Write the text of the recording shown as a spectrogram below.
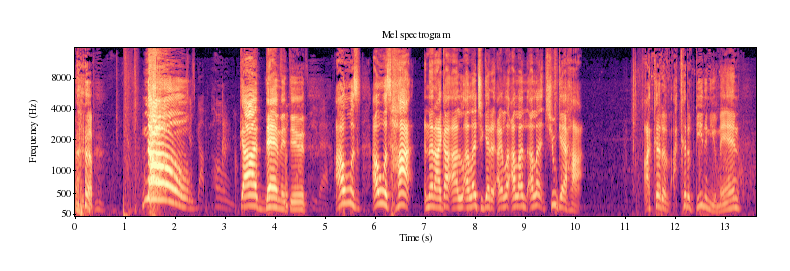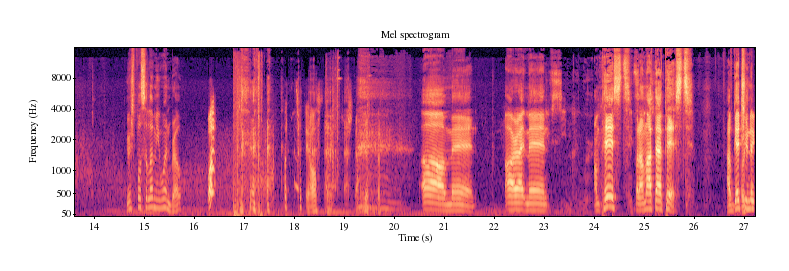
No! Just got pwned. God damn it, dude. I was I was hot, and then I got I, I let you get it. I let, I let I let you get hot. I could have I could have beaten you, man. You were supposed to let me win, bro. What? That's what they all say. Just don't do it. Oh man. All right, man. I'm pissed, but I'm not that pissed. I'll get you.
